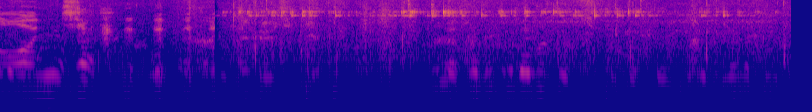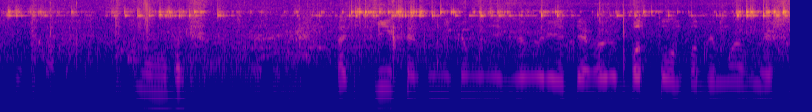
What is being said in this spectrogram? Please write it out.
Батончик. Да тихо, ты никому не говори. Я тебе говорю, батон поднимай выше.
